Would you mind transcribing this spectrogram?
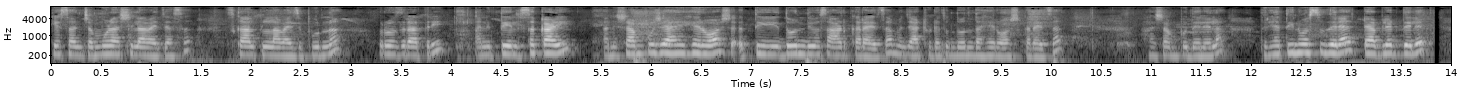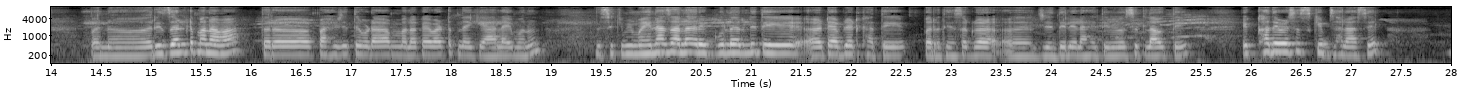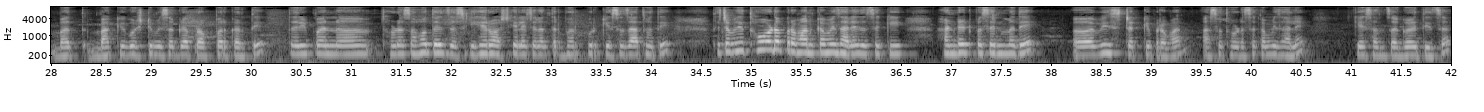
केसांच्या मुळाशी लावायचं असं स्काल्पला लावायचं पूर्ण रोज रात्री. आणि तेल सकाळी आणि शॅम्पू जे आहे हेअर वॉश ती दोन दिवस आड करायचा म्हणजे आठवड्यातून दोनदा हेअर वॉश करायचा हा शॅम्पू दिलेला. तर ह्या तीन वस्तू दिल्या टॅबलेट दिलेत. पण रिझल्ट म्हणावा तर पाहिजे तेवढा मला काही वाटत नाही की आला आहे म्हणून. जसं की मी महिना झाला रेग्युलरली ते टॅबलेट खाते परत हे सगळं जे दिलेलं आहे ते व्यवस्थित लावते. एखाद्या वेळेस स्किप झाला असेल बट बाकी गोष्टी मी सगळ्या प्रॉपर करते. तरी पण थोडंसं होतं जसं की हेअर वॉश केल्याच्यानंतर भरपूर केस जात होते. त्याच्यामध्ये थोडं प्रमाण कमी झाले जसं की हंड्रेड पर्सेंटमध्ये वीस टक्के प्रमाण असं थोडंसं कमी झालं आहे केसांचं गळतीचं.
